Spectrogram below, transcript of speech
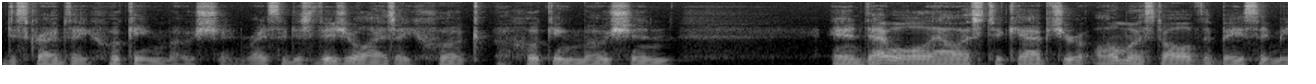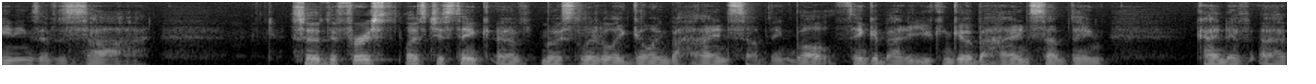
describes a hooking motion, right? So just visualize a hook, a hooking motion, and that will allow us to capture almost all of the basic meanings of za. So the first, let's just think of most literally going behind something. Well, think about it. You can go behind something kind of uh,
